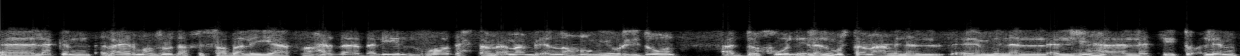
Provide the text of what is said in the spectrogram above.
لكن غير موجودة في الصيدليات. وهذا دليل واضح تماما بأنهم يريدون الدخول إلى المجتمع من من الجهة التي تؤلم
